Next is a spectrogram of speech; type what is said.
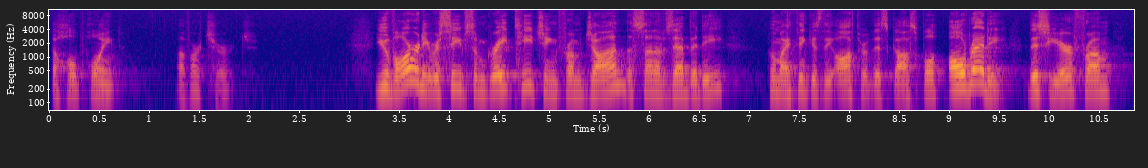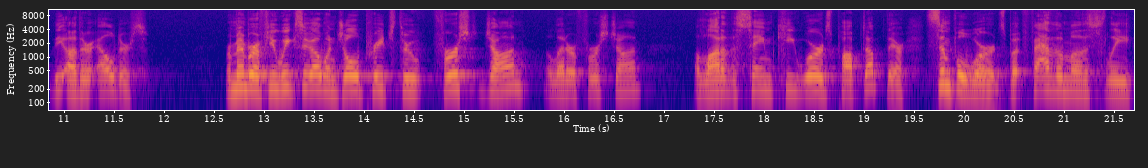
the whole point of our church. You've already received some great teaching from John, the son of Zebedee, whom I think is the author of this gospel, already this year from the other elders. Remember a few weeks ago when Joel preached through 1 John, the letter of 1 John? A lot of the same key words popped up there. Simple words, but fathomlessly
